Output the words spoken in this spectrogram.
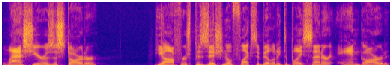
last year as a starter. He offers positional flexibility to play center and guard.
